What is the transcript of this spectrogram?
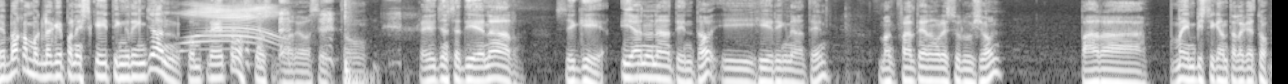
Eh baka maglagay pa ng skating ring dyan. Kompleto. So, Mario Joseph, tong, kayo dyan sa DNR. Sige, i-ano natin to, i-hearing natin. Mag-file tayo ng resolution para maimbestigan talaga to.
